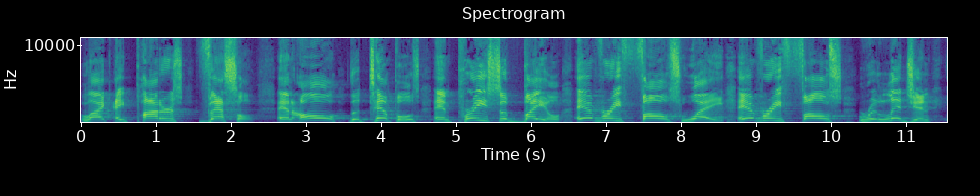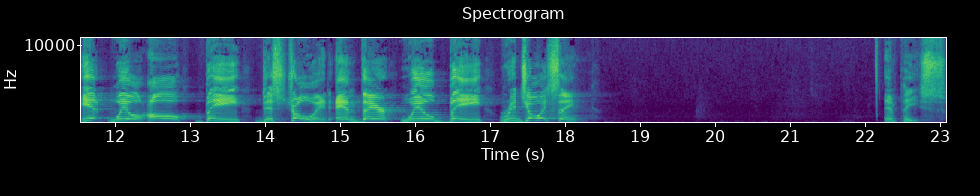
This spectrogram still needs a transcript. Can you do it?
like a potter's vessel and all the temples and priests of Baal, every false way, every false religion, it will all be destroyed, and there will be rejoicing and peace.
